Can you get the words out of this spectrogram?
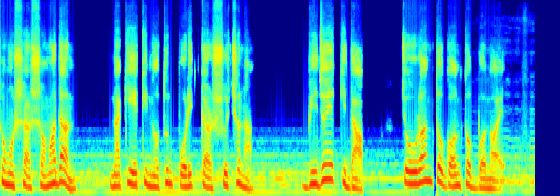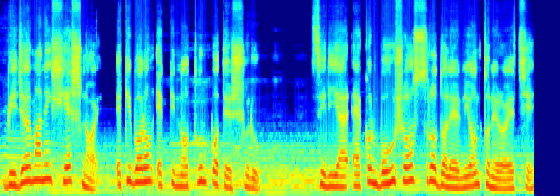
সমস্যার সমাধান, নাকি এটি নতুন পরীক্ষার সূচনা? বিজয় একটি দাপ? চূড়ান্ত গন্তব্য নয়। বিজয় মানেই শেষ নয়, এটি বরং একটি নতুন পথের শুরু। সিরিয়ার এখন বহু সহস্র দলের নিয়ন্ত্রণে রয়েছে।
